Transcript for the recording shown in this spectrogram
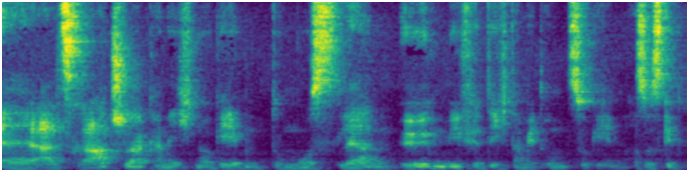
Äh, als Ratschlag kann ich nur geben, du musst lernen, irgendwie für dich damit umzugehen. Also es gibt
